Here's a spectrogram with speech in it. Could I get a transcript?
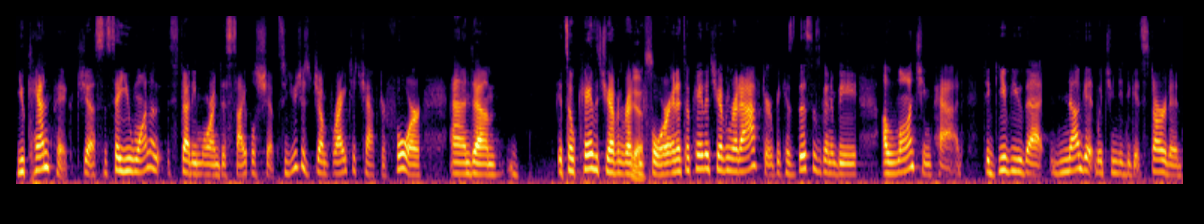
you can pick just say you want to study more on discipleship. So you just jump right to chapter four, and um, it's okay that you haven't read yes. before, and it's okay that you haven't read after because this is going to be a launching pad to give you that nugget which you need to get started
